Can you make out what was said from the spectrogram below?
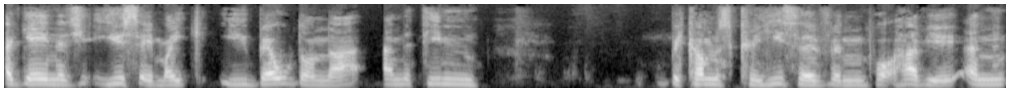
again, as you- you say, Mike, you build on that, and the team becomes cohesive and what have you, and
